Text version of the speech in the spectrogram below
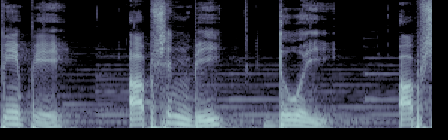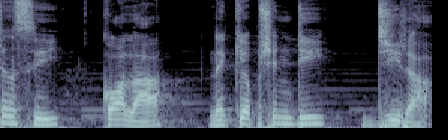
পেঁপে। অপশান বি, দই। অপশান সি, কলা। নাকি অপশান ডি, জিরা।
